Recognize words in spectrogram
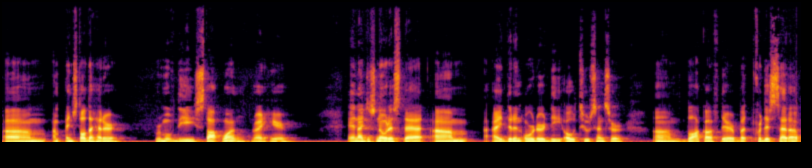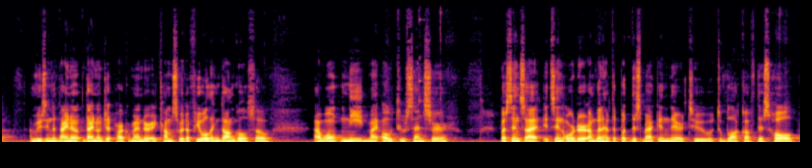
um, I installed the header, removed the stock one right here, and I just noticed that um, I didn't order the O2 sensor um, block off there, but for this setup, I'm using the Dyno, Jet Power Commander. It comes with a fueling dongle, so I won't need my O2 sensor. But since I, it's in order, I'm gonna have to put this back in there to, to block off this hole.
